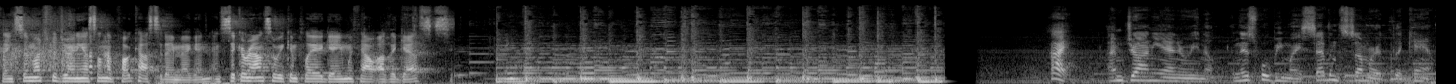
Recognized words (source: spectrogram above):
Thanks so much for joining us on the podcast today, Megan, and stick around so we can play a game with our other guests. Hi, I'm Johnny Anarino, and this will be my seventh summer at the camp.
